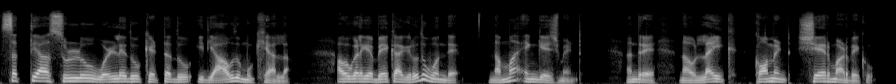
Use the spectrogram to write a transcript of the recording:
ಸತ್ಯ, ಸುಳ್ಳು ಒಳ್ಳೆಯದು ಕೆಟ್ಟದ್ದು ಇದ್ಯಾವುದು ಮುಖ್ಯ ಅಲ್ಲ. ಅವುಗಳಿಗೆ ಬೇಕಾಗಿರೋದು ಒಂದೇ, ನಮ್ಮ ಎಂಗೇಜ್ಮೆಂಟ್ ಅಂದ್ರೆ ನಾವು ಲೈಕ್ ಕಾಮೆಂಟ್ ಶೇರ್ ಮಾಡಬೇಕು.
